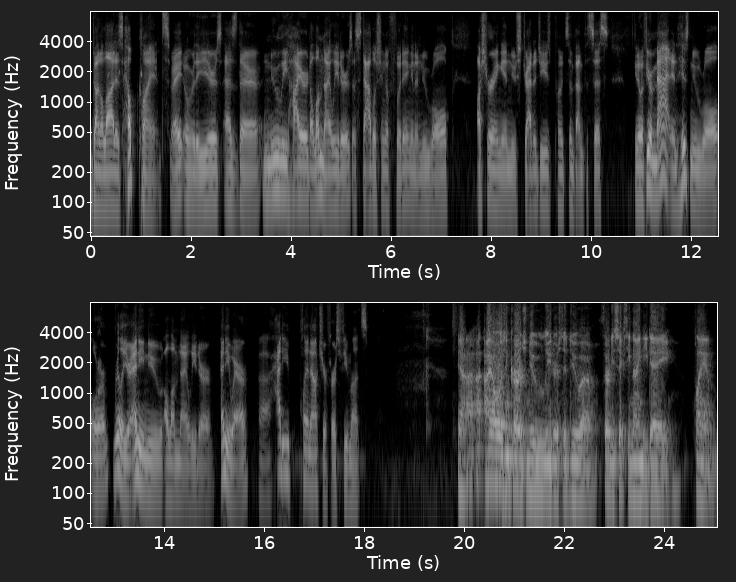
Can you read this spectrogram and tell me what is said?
done a lot is help clients, right, over the years as their newly hired alumni leaders establishing a footing in a new role, ushering in new strategies, points of emphasis. You know, if you're Matt in his new role, or really you're any new alumni leader anywhere, uh, how do you plan out your first few months? Yeah, I, I, always encourage new leaders to do a 30, 60, 90 day plan.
